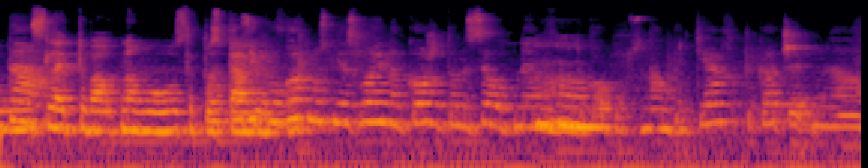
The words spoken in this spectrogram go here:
Да. след това отново се поставят. Този повърхностния слой на кожата не се отнема, Мгм. доколкото знам при тях, така че на...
